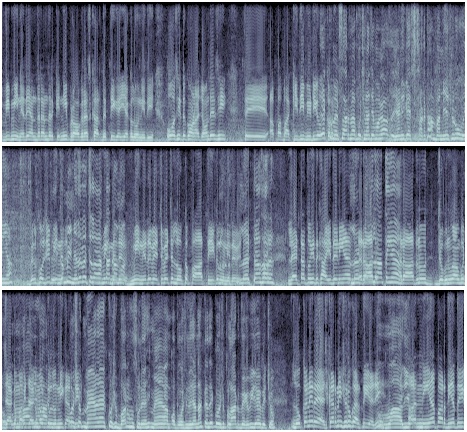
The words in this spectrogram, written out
ਵੀ ਮਹੀਨੇ ਦੇ ਅੰਦਰ ਅੰਦਰ ਕਿੰਨੀ ਪ੍ਰੋਗਰੈਸ ਕਰ ਦਿੱਤੀ ਗਈ ਹੈ ਕਲੋਨੀ ਦੀ ਉਹ ਅਸੀਂ ਦਿਖਾਉਣਾ ਚਾਹੁੰਦੇ ਸੀ। ਤੇ ਆਪਾਂ ਬਾਕੀ ਦੀ ਵੀਡੀਓ ਇੱਕ ਮਿੰਟ ਸਰ ਮੈਂ ਪੁੱਛਣਾ ਚਾਹਾਂਗਾ ਯਾਨੀ ਕਿ ਸੜਕਾਂ ਬਣਨੀਆਂ ਸ਼ੁਰੂ ਹੋ ਗਈਆਂ ਬਿਲਕੁਲ ਜੀ ਮਹੀਨੇ ਦੇ ਵਿੱਚ ਲਾ ਦਿੱਤਾ ਮਹੀਨੇ ਦੇ- ਕੰਮ। ਮਹੀਨੇ ਦੇ ਵਿੱਚ ਵਿੱਚ ਲੁੱਕ ਪਾਤੀ ਕਲੋਨੀ ਦੇ ਵਿੱਚ ਲਾਈਟਾਂ ਸਰ ਲਾਈਟਾਂ ਤੁਸੀਂ ਦਿਖਾਈ ਦੇਣੀਆਂ ਲਾਤੀਆਂ। ਰਾਤ ਨੂੰ ਜੁਗਨੂ ਵਾਂਗੂ ਜਗਮਗ ਜਗਮਗ। ਕਲੋਨੀ ਕਰਦੀ ਕੁਛ ਮੈਂ ਕੁਝ ਬਾਹਰੋਂ ਸੁਣਿਆ ਸੀ ਮੈਂ ਪੁੱਛਣਾ ਜਾਣਾ ਕਹਿੰਦੇ ਕੁਝ ਪਲਾਟ ਵਿਕ ਵੀ ਜਾਏ ਵਿੱਚੋਂ ਲੋਕਾਂ ਨੇ ਰਿਹਾਇਸ਼ ਕਰਨੀ ਸ਼ੁਰੂ ਕਰਤੀ ਹੈ ਜੀ। ਵਾਹ ਜੀ ਨੀਆਂ ਭਰਦੀਆਂ ਤੁਸੀਂ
